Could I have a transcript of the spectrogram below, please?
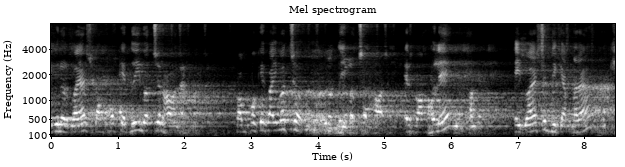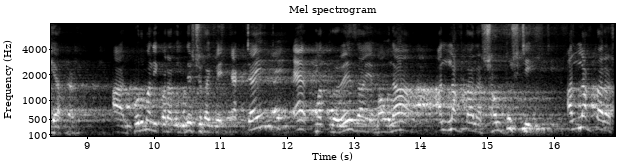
এগুলোর বয়স কমপক্ষে দুই বছর হওয়া যায়। কমপক্ষে কয় বছর? দুই বছর হওয়া এর কম হলে হবে এই বয়সের দিকে আপনারা খেয়াল রাখবেন। আর কোরবানি করার উদ্দেশ্য থাকবে একটাই, একমাত্র রেজায় মাওলা। আল্লাহ তাআলার সন্তুষ্টি। আল্লাহ তাআলার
